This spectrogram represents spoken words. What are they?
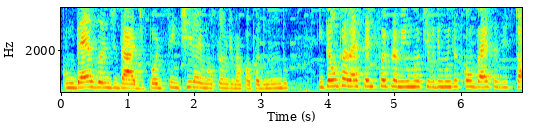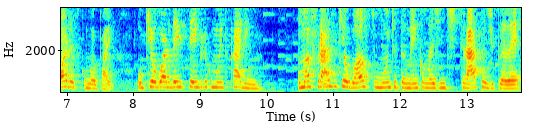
com 10 anos de idade, pôde sentir a emoção de uma Copa do Mundo. Então o Pelé sempre foi para mim um motivo de muitas conversas e histórias com meu pai, o que eu guardei sempre com muito carinho. Uma frase que eu gosto muito também quando a gente trata de Pelé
